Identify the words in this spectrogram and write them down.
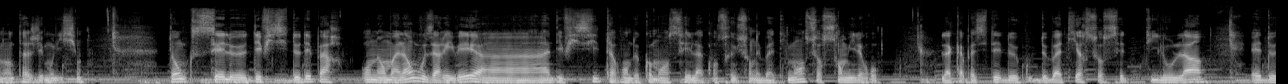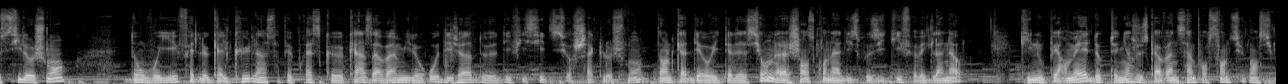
montage démolition. Donc c'est le déficit de départ. On en malin, vous arrivez à un déficit avant de commencer la construction des bâtiments sur 100 000 euros. La capacité de, de bâtir sur cet îlot-là est de 6 logements. Donc vous voyez, faites le calcul, hein, ça fait presque 15 à 20 000 euros déjà de déficit sur chaque logement. Dans le cadre des revitalisations, on a la chance qu'on a un dispositif avec l'ANA qui nous permet d'obtenir jusqu'à 25% de subvention.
